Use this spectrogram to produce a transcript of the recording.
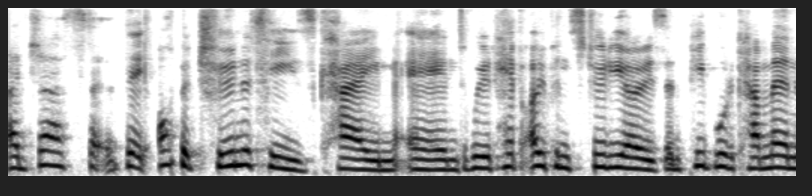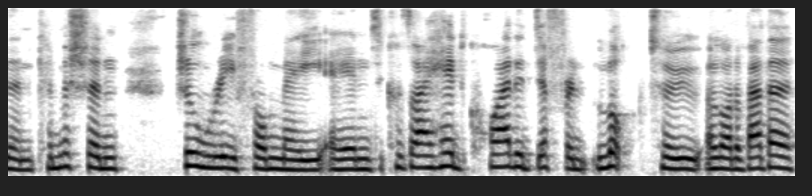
I just the opportunities came, and we would have open studios, and people would come in and commission jewelry from me, and because I had quite a different look to a lot of other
